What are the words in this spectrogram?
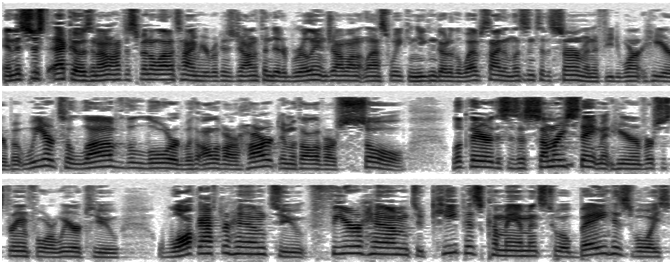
And this just echoes, and I don't have to spend a lot of time here because Jonathan did a brilliant job on it last week, and you can go to the website and listen to the sermon if you weren't here. But we are to love the Lord with all of our heart and with all of our soul. Look there, this is a summary statement here in verses 3 and 4. We are to walk after him, to fear him, to keep his commandments, to obey his voice,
